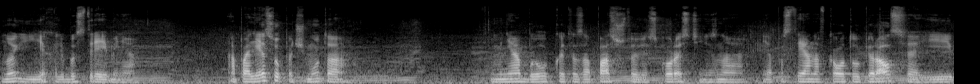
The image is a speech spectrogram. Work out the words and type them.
многие ехали быстрее меня. А по лесу почему-то у меня был какой-то запас, что ли, скорости, не знаю. Я постоянно в кого-то упирался и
